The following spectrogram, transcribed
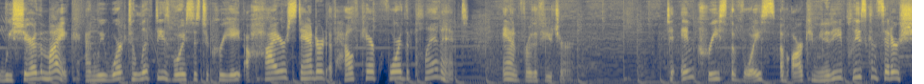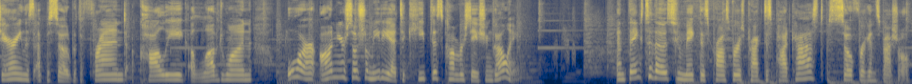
We share the mic and we work to lift these voices to create a higher standard of healthcare for the planet and for the future. To increase the voice of our community, please consider sharing this episode with a friend, a colleague, a loved one, or on your social media to keep this conversation going. And thanks to those who make this Prosperous Practice podcast so friggin' special.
